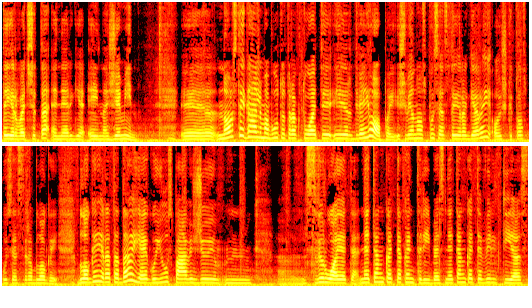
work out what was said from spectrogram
tai ir va šita energija eina žemyn. E, nors tai galima būtų traktuoti ir dviejopai. Iš vienos pusės tai yra gerai, o iš kitos pusės yra blogai. Blogai yra tada, jeigu jūs, pavyzdžiui, mm, e, sviruojate, netenkate kantrybės, netenkate vilties,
